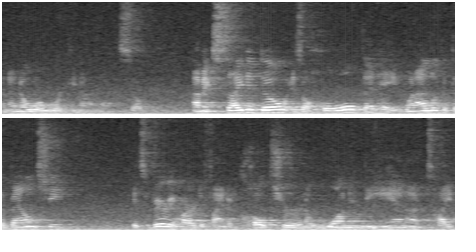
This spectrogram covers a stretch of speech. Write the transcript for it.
And I know we're working on that. So I'm excited though, as a whole, that hey, when I look at the balance sheet, it's very hard to find a culture in a one Indiana type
